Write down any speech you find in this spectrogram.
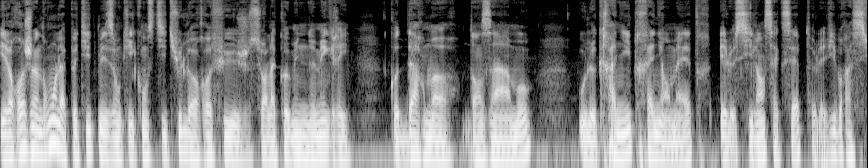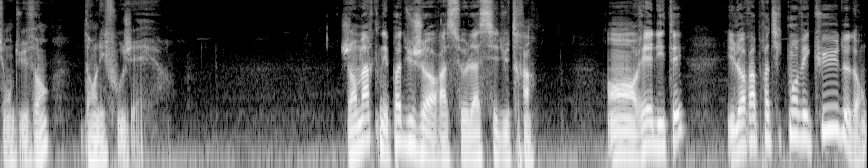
ils rejoindront la petite maison qui constitue leur refuge sur la commune de Maigry, côte d'Armor, dans un hameau où le granit règne en maître et le silence accepte la vibration du vent dans les fougères. Jean-Marc n'est pas du genre à se lasser du train. En réalité, il aura pratiquement vécu dedans.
